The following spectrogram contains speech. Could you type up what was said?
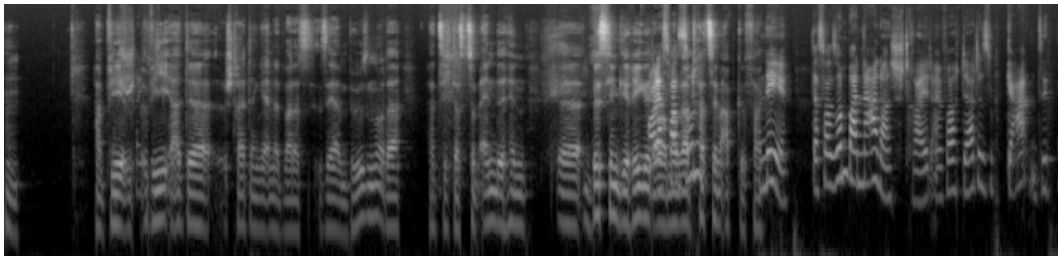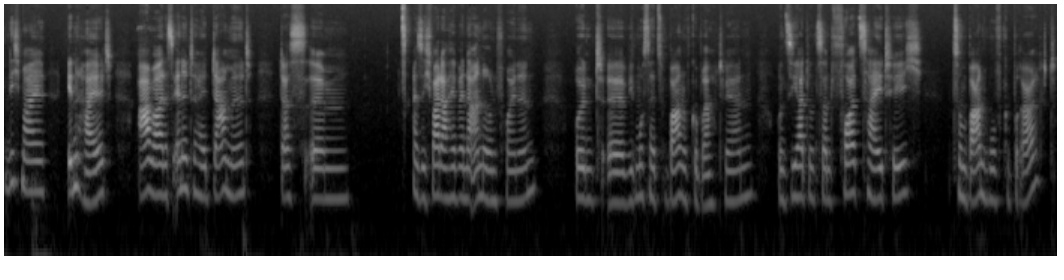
Hm. Hab, wie, wie hat der Streit denn geändert? War das sehr im Bösen oder hat sich das zum Ende hin äh, ein bisschen geregelt, aber, aber man war, so trotzdem abgefuckt? Nee, das war so ein banaler Streit einfach. Der hatte so gar nicht mal Inhalt, aber das endete halt damit, dass, ähm, also ich war da halt bei einer anderen Freundin und äh, wir mussten halt zum Bahnhof gebracht werden. Und sie hat uns dann vorzeitig zum Bahnhof gebracht.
